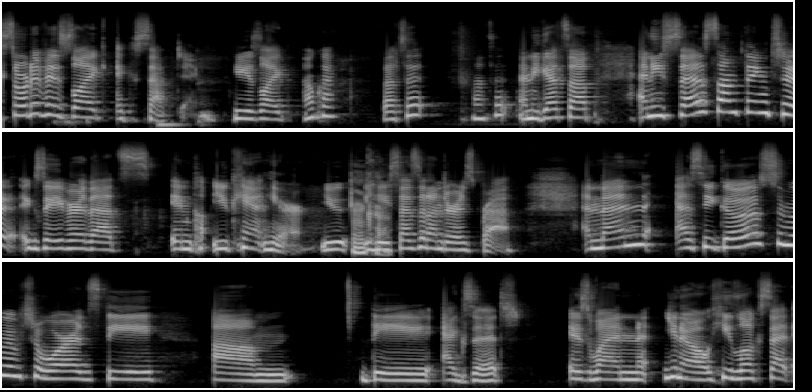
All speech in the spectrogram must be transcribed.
sort of is like accepting. He's like, okay, that's it. That's it. And he gets up and he says something to Xavier that's in you can't hear. You Okay. he says it under his breath. And then as he goes to move towards the um the exit is when, you know, he looks at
